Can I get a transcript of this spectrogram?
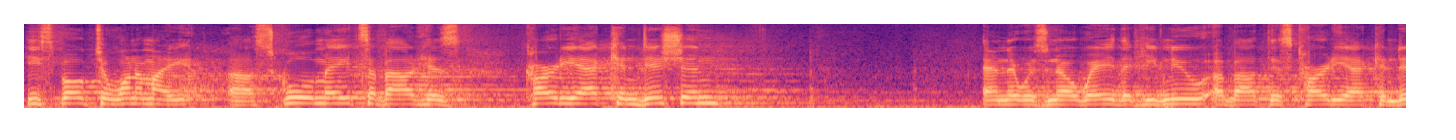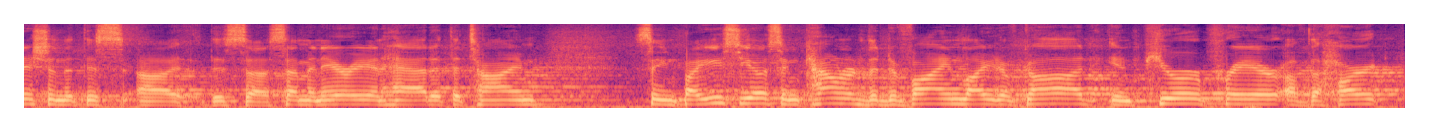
He spoke to one of my uh, schoolmates about his cardiac condition and there was no way that he knew about this cardiac condition that this, uh, this uh, seminarian had at the time. St. Paisios encountered the divine light of God in pure prayer of the heart.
